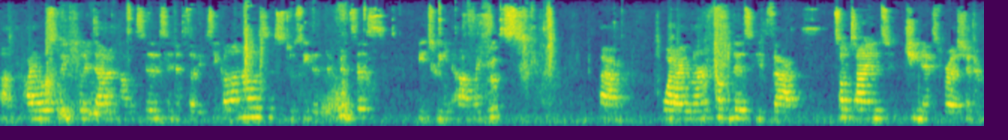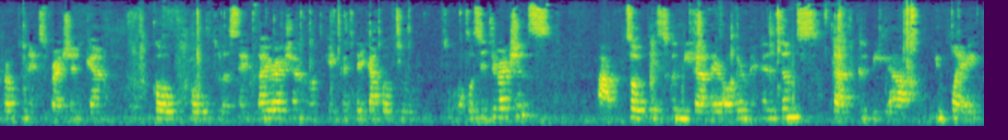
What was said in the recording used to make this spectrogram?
Um, I also included data analysis and statistical analysis to see the differences between uh, my groups. Um, what I learned from this is that sometimes gene expression and protein expression can go both to the same direction or can, they can go to, to opposite directions. Um, so this could mean that there are other mechanisms that could be uh, in play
